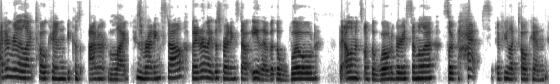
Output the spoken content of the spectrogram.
I didn't really like Tolkien because I don't like his writing style, but I don't like this writing style either, but the world, the elements of the world are very similar, so perhaps if you like Tolkien,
